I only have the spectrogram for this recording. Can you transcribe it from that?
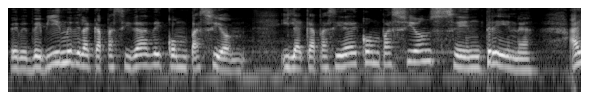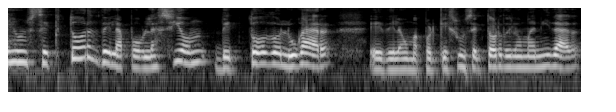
viene de la capacidad de compasión y la capacidad de compasión se entrena. Hay un sector de la población de todo lugar, eh, de la, porque es un sector de la humanidad,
